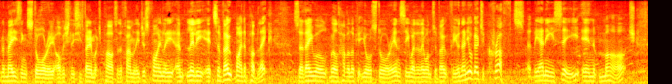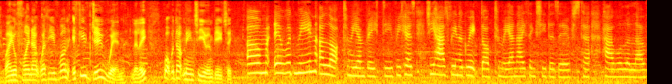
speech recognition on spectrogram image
An amazing story. Obviously, she's very much part of the family. Just finally, um, Lily, it's a vote by the public. So they will will have a look at your story and see whether they want to vote for you, and then you'll go to Crufts at the NEC in March, where you'll find out whether you've won. If you do win, Lily, what would that mean to you and Beauty? Um, it would mean a lot to me and Beauty because she has been a great dog to me and I think she deserves to have all the love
